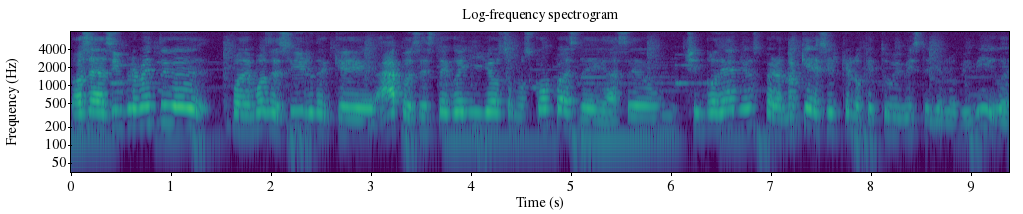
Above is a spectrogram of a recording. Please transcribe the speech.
o sea, simplemente güey, podemos decir de que, ah, pues este güey y yo somos compas de hace un chingo de años, pero no quiere decir que lo que tú viviste yo lo viví, güey.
